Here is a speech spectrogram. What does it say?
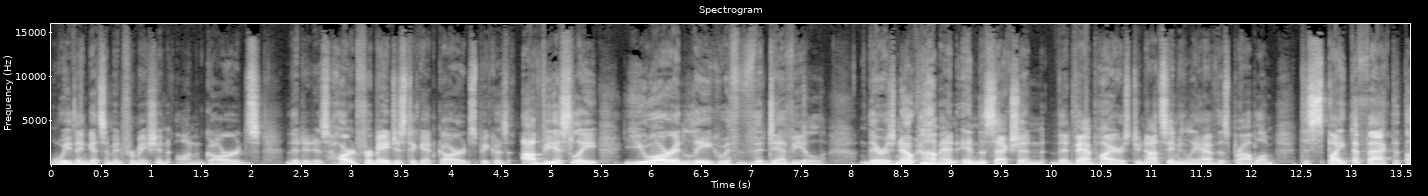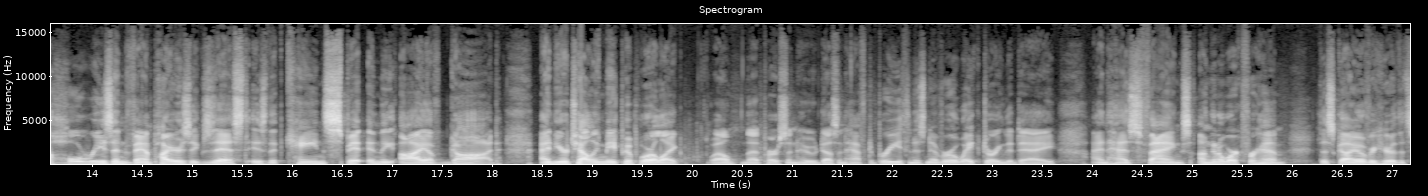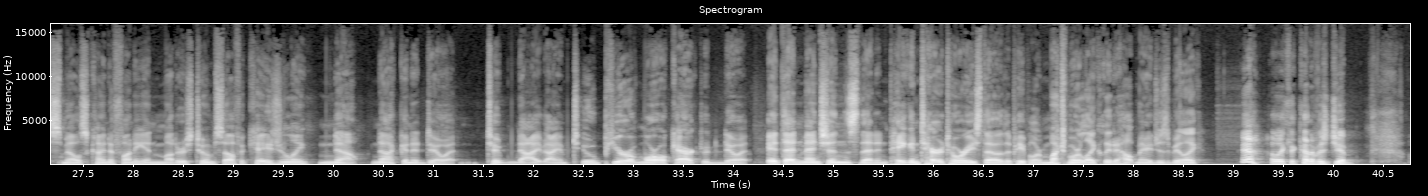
We then get some information on guards that it is hard for mages to get guards because obviously you are in league with the devil. There is no comment in the section that vampires do not seemingly have this problem, despite the fact that the whole reason vampires exist is that Cain spit in the eye of God. And you're telling me people are like, well, that person who doesn't have to breathe and is never awake during the day and has fangs, I'm going to work for him. This guy over here that smells kind of funny and mutters to himself occasionally, no, not going to do it. I, I am too pure of moral character to do it. It then mentions that in pagan territories, though, the people are much more likely to help mages be like, yeah, I like the cut of his jib.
